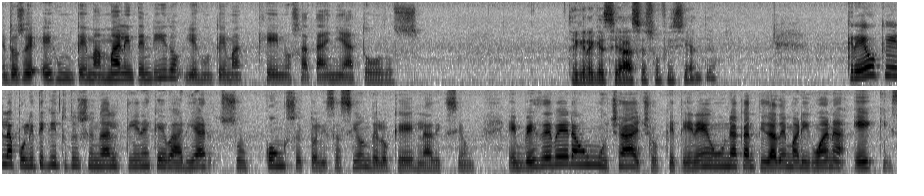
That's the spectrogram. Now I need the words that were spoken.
Entonces es un tema mal entendido y es un tema que nos atañe a todos. ¿Usted cree que se hace suficiente? Creo que la política institucional tiene que variar su conceptualización de lo que es la adicción. En vez de ver a un muchacho que tiene una cantidad de marihuana X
